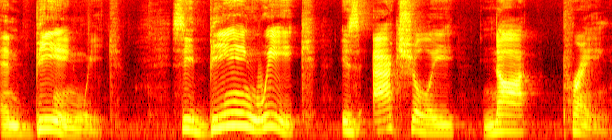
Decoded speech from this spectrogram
and being weak. See, being weak is actually not praying.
